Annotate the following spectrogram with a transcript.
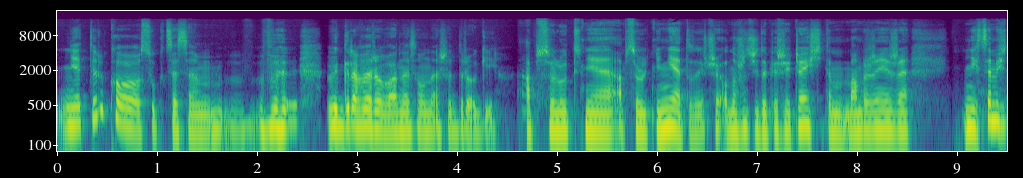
nie tylko sukcesem wy, wygrawerowane są nasze drogi. Absolutnie, absolutnie nie. To jeszcze odnosząc się do pierwszej części, to mam wrażenie, że nie chcemy się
